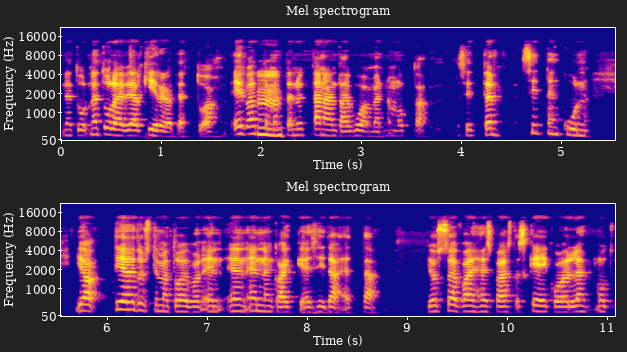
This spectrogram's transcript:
ne, ne tulee vielä kirjoitettua. Ei välttämättä mm. nyt tänään tai huomenna, mutta sitten, sitten kun. Ja tietysti mä toivon en, en, ennen kaikkea sitä, että jossain vaiheessa päästäisiin keikoille, mutta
